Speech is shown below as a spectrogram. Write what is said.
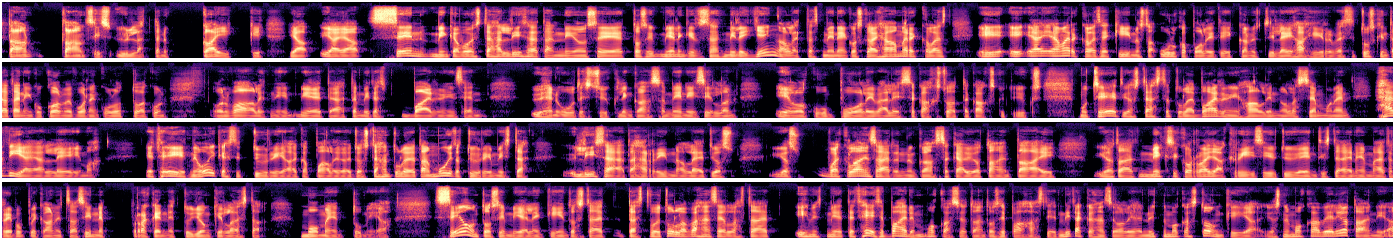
Tämä on, on siis yllättänyt kaikki. Ja, ja, ja sen, minkä voisi tähän lisätä, niin on se, että tosi mielenkiintoista, että mille jengalle tästä menee, koska ihan amerikkalaiset, ei, ei, ei amerikkalaisia kiinnosta ulkopolitiikka nyt sille ihan hirveästi. Tuskin tätä niin kuin kolmen vuoden kuluttua, kun on vaalit, niin mietitään, että mitä Bidenin sen yhden uutissyklin kanssa meni silloin elokuun puolivälissä 2021. Mutta se, että jos tästä tulee Bidenin hallinnolle semmoinen häviäjän leima – että hei, että ne oikeasti tyrii aika paljon. Että jos tähän tulee jotain muita tyrimistä lisää tähän rinnalle, että jos, jos vaikka lainsäädännön kanssa käy jotain tai jotain, että Meksikon raja kriisiytyy entistä enemmän, että republikaanit saa sinne rakennettu jonkinlaista momentumia. Se on tosi mielenkiintoista, että tästä voi tulla vähän sellaista, että ihmiset miettii, että hei se Biden mokas jotain tosi pahasti, että mitäköhän se oli ja nyt ne mokas tonkin ja jos ne mokaa vielä jotain, niin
